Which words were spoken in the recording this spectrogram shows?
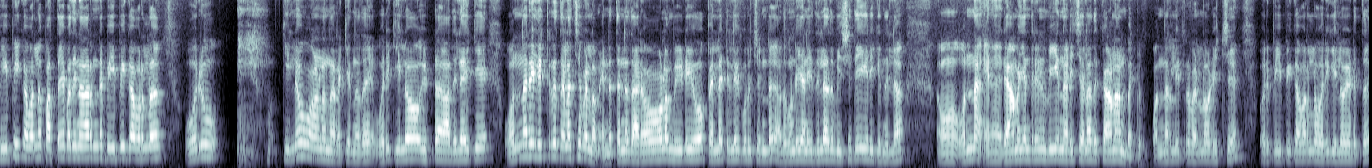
പി പി കവറിൽ പത്ത് പതിനാറിന്റെ പി പി കവറിൽ ഒരു കിലോ ആണ് നിറയ്ക്കുന്നത്. ഒരു കിലോ ഇട്ട് അതിലേക്ക് ഒന്നര ലിറ്റർ തിളച്ച വെള്ളം. എന്നെ തന്നെ ധാരാളം വീഡിയോ പെല്ലറ്റിലെ കുറിച്ചുണ്ട് അതുകൊണ്ട് ഞാൻ ഇതിലത് വിശദീകരിക്കുന്നില്ല. ഒന്ന് രാമചന്ദ്രൻ വി നടിച്ചാൽ അത് കാണാൻ പറ്റും. ഒന്നര ലിറ്റർ വെള്ളം ഒഴിച്ച് ഒരു പി പി കവറിൽ ഒരു കിലോ എടുത്ത്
